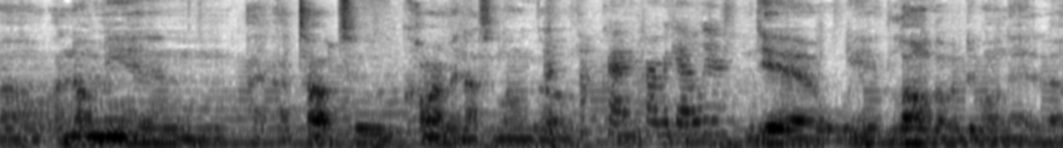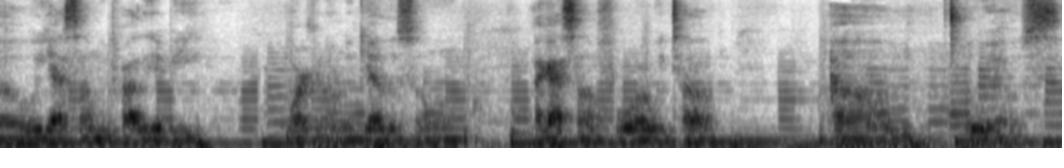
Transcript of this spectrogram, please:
Um, I know me and I, I talked to Carmen not too long ago. Okay, Carmen Cavalier. Yeah, we long overdue on that. Uh, we got something we probably will be working on together soon. I got something for her. We talked. Um, who else?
